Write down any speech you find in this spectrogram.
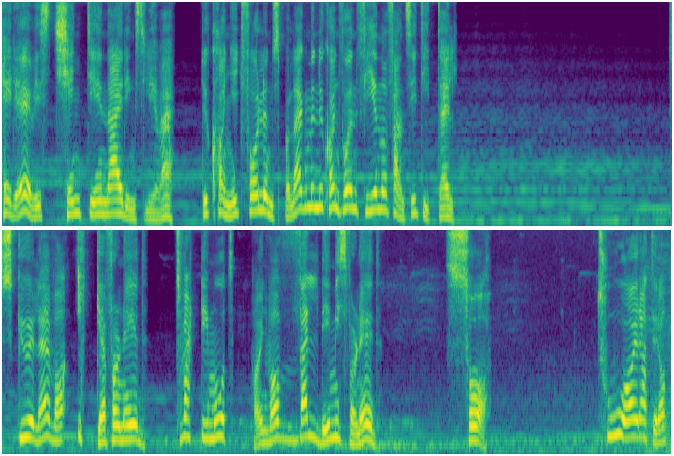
Herre er visst kjent i næringslivet. Du kan ikke få lønnspålegg, men du kan få en fin og fancy tittel. Skule var ikke fornøyd. Tvert imot, han var veldig misfornøyd. Så To år etter at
